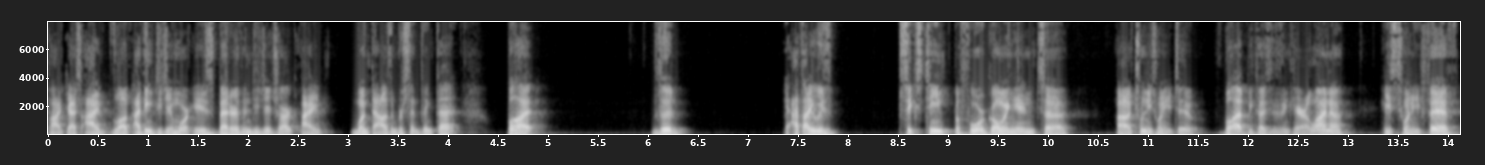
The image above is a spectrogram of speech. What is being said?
podcast. I love. I think DJ Moore is better than DJ Chark. I 1,000 percent think that. But the I thought he was 16th before going into uh, 2022, but because he's in Carolina, he's 25th,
